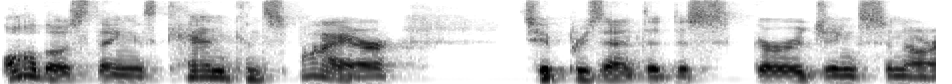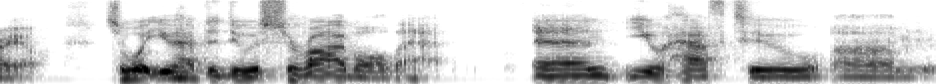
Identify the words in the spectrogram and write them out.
All those things can conspire to present a discouraging scenario. So what you have to do is survive all that, and you have to um,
